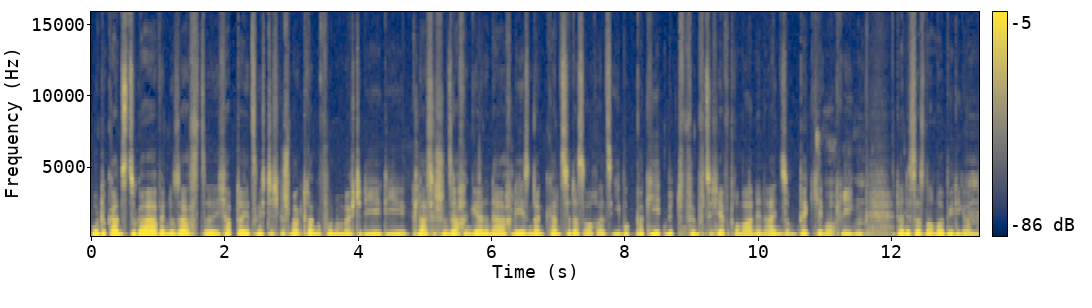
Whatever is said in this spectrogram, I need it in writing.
Und du kannst sogar, wenn du sagst, äh, ich habe da jetzt richtig Geschmack dran gefunden und möchte die, die klassischen Sachen gerne nachlesen, dann kannst du das auch als E-Book-Paket mit 50 Heftromanen in einem so einem Päckchen oh. kriegen. Mhm. Dann ist das nochmal billiger. Mhm.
